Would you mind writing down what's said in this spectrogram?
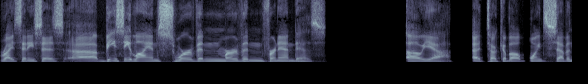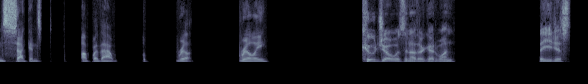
writes and he says, uh, BC Lions swerving Mervin Fernandez. Oh yeah. It took about 0.7 seconds up with that. Really? Really? Cujo was another good one. That you just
